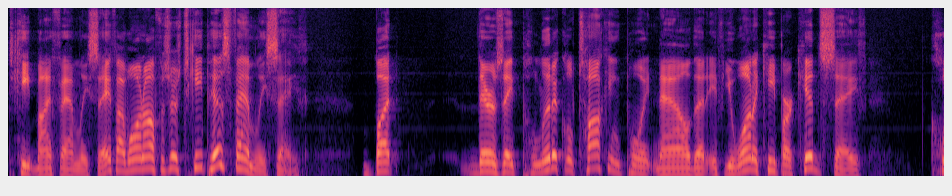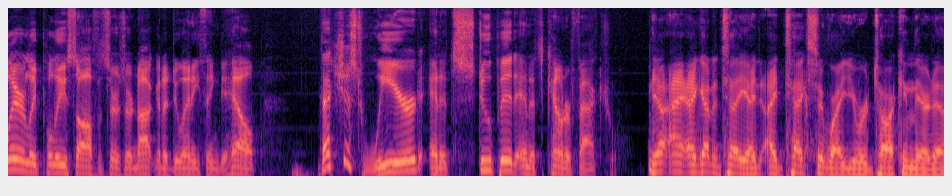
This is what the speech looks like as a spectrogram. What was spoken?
to keep my family safe. I want officers to keep his family safe." But there's a political talking point now that if you want to keep our kids safe, clearly police officers are not going to do anything to help. That's just weird and it's stupid and it's counterfactual. Yeah, I, I got to tell you, I, I, texted while you were talking there to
